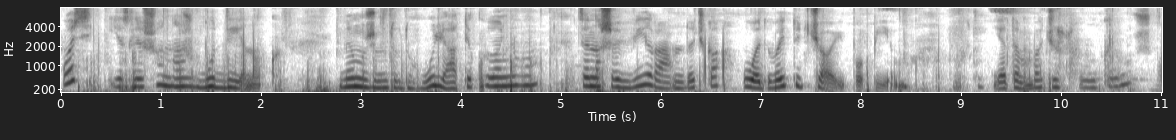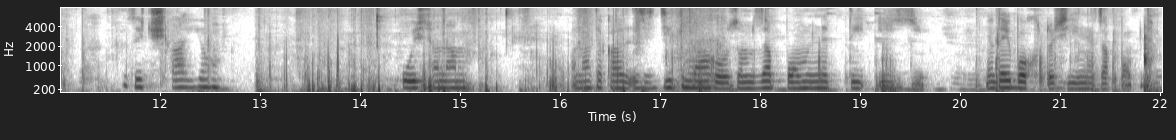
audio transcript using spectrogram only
Ось, якщо що, наш будинок. Ми можемо тут гуляти коло нього. Це наша вірандочка. О, давайте чай поп'ємо. Я там бачу свою кружку з чаєм. Ось вона. Вона така з Дідом Морозом. Запомнити її. Не дай Бог хтось її не запомне.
